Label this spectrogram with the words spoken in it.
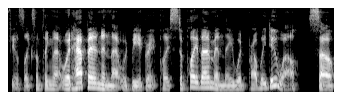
feels like something that would happen, and that would be a great place to play them, and they would probably do well. So,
